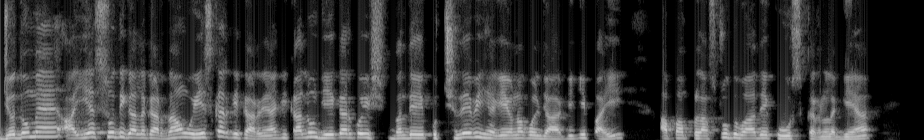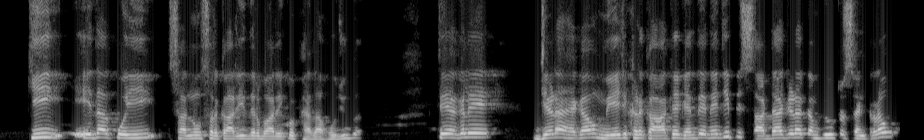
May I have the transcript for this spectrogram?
ਜਦੋਂ ਮੈਂ ਆਈਐਸਓ ਦੀ ਗੱਲ ਕਰਦਾ ਉਹ ਇਸ ਕਰਕੇ ਕਰ ਰਿਹਾ ਕਿ ਕੱਲ ਨੂੰ ਜੇਕਰ ਕੋਈ ਬੰਦੇ ਪੁੱਛਦੇ ਵੀ ਹੈਗੇ ਉਹਨਾਂ ਕੋਲ ਜਾ ਕੇ ਕਿ ਭਾਈ ਆਪਾਂ ਪਲੱਸ 2 ਤੋਂ ਬਾਅਦ ਇਹ ਕੋਰਸ ਕਰਨ ਲੱਗੇ ਆ ਕਿ ਇਹਦਾ ਕੋਈ ਸਾਨੂੰ ਸਰਕਾਰੀ ਦਰਬਾਰੇ ਕੋਈ ਫਾਇਦਾ ਹੋ ਜਾਊਗਾ? ਤੇ ਅਗਲੇ ਜਿਹੜਾ ਹੈਗਾ ਉਹ ਮੇਜ਼ ਖੜਕਾ ਕੇ ਕਹਿੰਦੇ ਨੇ ਜੀ ਵੀ ਸਾਡਾ ਜਿਹੜਾ ਕੰਪਿਊਟਰ ਸੈਂਟਰ ਆ, ਉਹ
